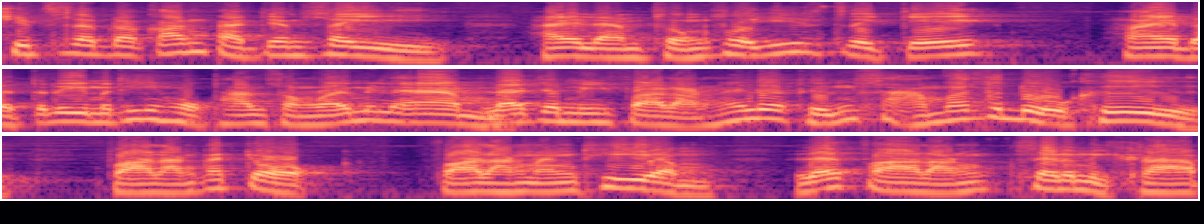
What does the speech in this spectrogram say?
ชิป Snapdragon 8 Gen 4 ให้แรมสูงสุด24 g b ให้แบตเตอรี่มาที่ 6,200 มิลลิแอมและจะมีฝาหลังให้เลือกถึง 3 วัสดุคือ ฝาหลังกระจก ฝาหลังหนังเทียม และฝาหลังเซรามิกครับ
